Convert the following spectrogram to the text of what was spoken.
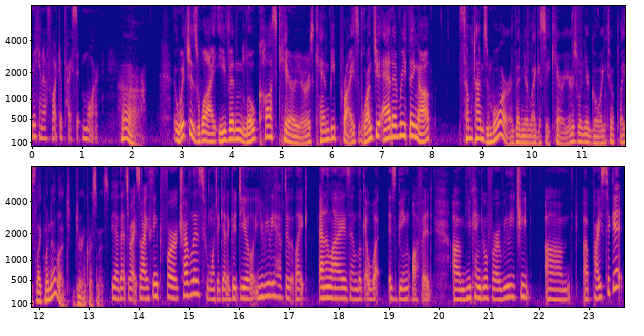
they can afford to price it more. Which is why even low cost carriers can be priced once you add everything up, sometimes more than your legacy carriers when you're going to a place like Manila d- during Christmas. Yeah, that's right. So I think for travelers who want to get a good deal, you really have to like analyze and look at what is being offered. Um, you can go for a really cheap um, a price ticket,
